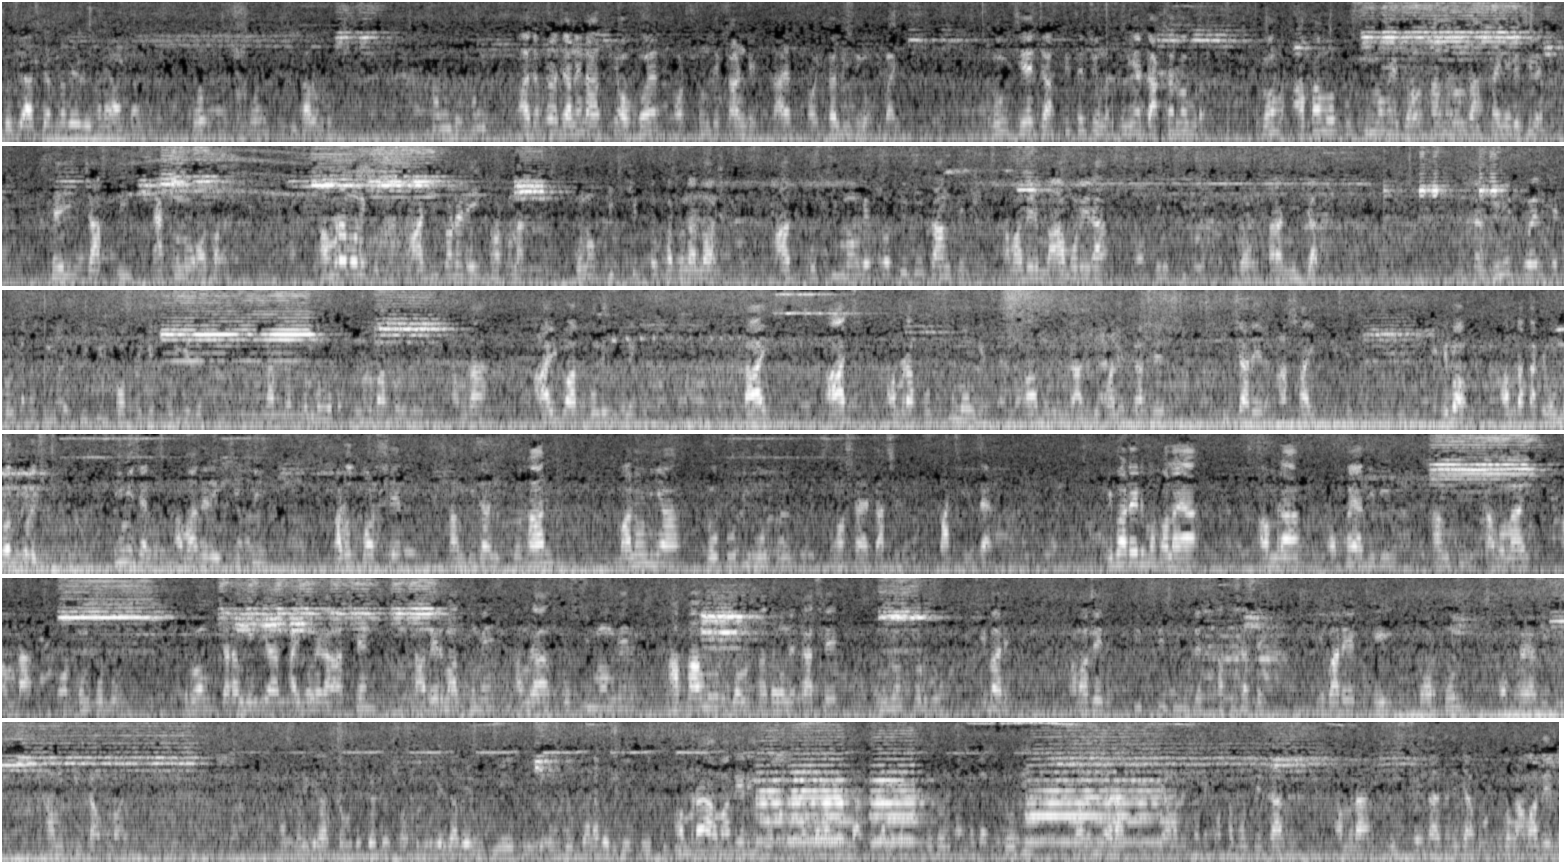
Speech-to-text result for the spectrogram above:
বলছি আজকে আপনাদের এখানে আজ আপনারা জানেন আজকে অভয়ের ধর্ষণ যে কাণ্ডে তার পঁয়তাল্লিশ দিন অতিবাহিত। এবং যে জাস্টিসের জন্য দুনিয়ার ডাক্তারবাবুরা এবং আপাম ও পশ্চিমবঙ্গের জনসাধারণ রাস্তায় নেমেছিলেন সেই জাস্টিস এখনও অধরা। আমরা মনে করি আরজিকরের এই ঘটনা কোনো বিক্ষিপ্ত ঘটনা নয়। আজ পশ্চিমবঙ্গের প্রতিটি প্রান্তে আমাদের মা বোনেরা অসুরক্ষিত এবং তারা নির্যাতিত। মিস্টার বিনীত গোয়েলকে কলকাতা পুলিশের সিটির পর থেকে সরিয়ে দেবে। তার পছন্দ মতো পুনর্বাসন আমরা আইওয়াজ বলেই মনে করি। তাই আজ আমরা পশ্চিমবঙ্গের মহামহিম রাজ্যপালের কাছে বিচারের আশায় এসেছি এবং আমরা তাকে অনুরোধ করেছি, তিনি যেন আমাদের এই চিঠি ভারতবর্ষের সাংবিধানিক প্রধান মাননীয়া দ্রৌপদী মুর্মু মহাশয়ের কাছে পাঠিয়ে দেন। এবারের মহালয়া আমরা অভয়া দিদির শান্তি কামনায় আমরা অর্পণ করব এবং যারা মিডিয়া ভাই বোনেরা আছেন, তাদের মাধ্যমে আমরা পশ্চিমবঙ্গের আপামর জনসাধারণের কাছে অনুরোধ করব, এবারে আমাদের পিতৃপুরুষদের সাথে সাথে এবারের এই তর্পণ অভয়া দিদির শান্তি কামনায় কি রাষ্ট্রপতির কাছে রাষ্ট্রপতিকে যাবেন যে অভিযোগ জানাবেন যে আমরা আমাদের এই বক্তব্য মহামান্য রাজ্যপালের কাছে তুলে ধরেছি যদি মাননীয় রাষ্ট্রপতি আমাদের সাথে কথা বলতে চান আমরা নিশ্চয়ই তার কাছে যাব এবং আমাদের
